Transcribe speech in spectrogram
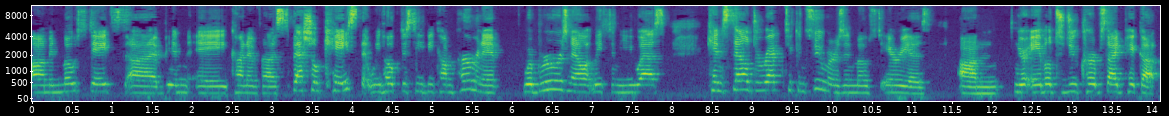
um, in most states, uh, been a kind of a special case that we hope to see become permanent, where brewers now, at least in the U.S., can sell direct to consumers in most areas. Um, you're able to do curbside pickup,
